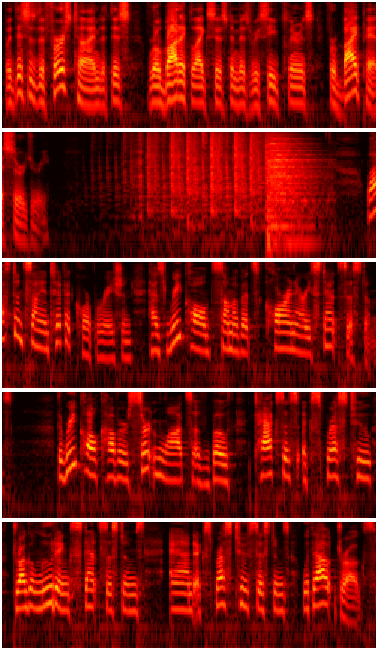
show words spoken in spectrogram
But this is the first time that this robotic-like system has received clearance for bypass surgery. Boston Scientific Corporation has recalled some of its coronary stent systems. The recall covers certain lots of both Taxus Express 2 drug-eluting stent systems and Express 2 systems without drugs.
